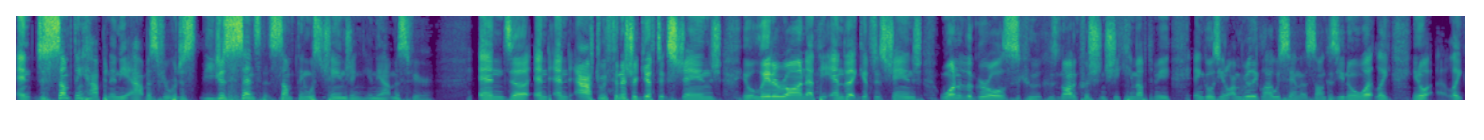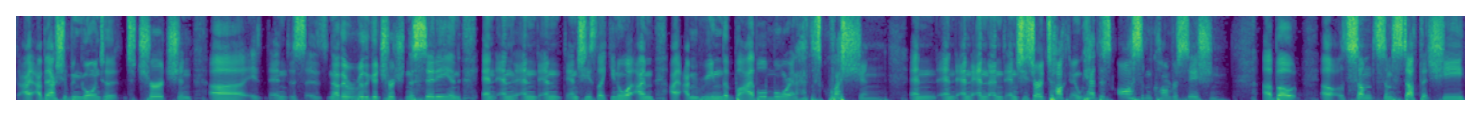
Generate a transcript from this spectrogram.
And just something happened in the atmosphere where just you just sense that something was changing in the atmosphere. And, uh, and, and after we finished our gift exchange, you know, later on at the end of that gift exchange, one of the girls who, who's not a Christian, she came up to me and goes, you know, I'm really glad we sang that song because you know what, like, you know, like I, have actually been going to, to church and, uh, it, and it's, it's, another really good church in the city. And, and, and, and, and, and she's like, you know what, I'm, I, am i am reading the Bible more and I have this question. And, and, and, and, and, and she started talking to me. We had this awesome conversation about uh, some, some stuff that she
